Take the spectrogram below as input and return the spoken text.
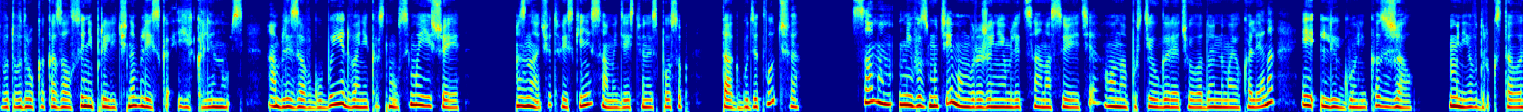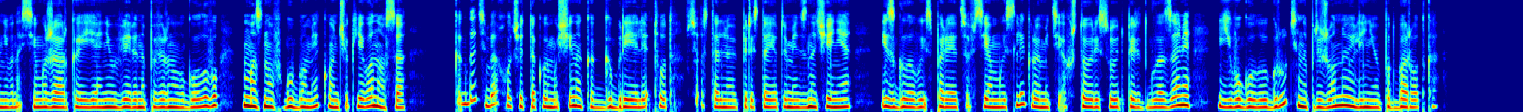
Вот вдруг оказался неприлично близко, и, клянусь, облизав губы, едва не коснулся моей шеи. «Значит, виски не самый действенный способ. Так будет лучше?» Самым невозмутимым выражением лица на свете он опустил горячую ладонь на моё колено и легонько сжал. Мне вдруг стало невыносимо жарко, и я неуверенно повернула голову, мазнув губами кончик его носа. Когда тебя хочет такой мужчина, как Габриэль, тут все остальное перестает иметь значение. Из головы испаряются все мысли, кроме тех, что рисуют перед глазами его голую грудь и напряженную линию подбородка.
